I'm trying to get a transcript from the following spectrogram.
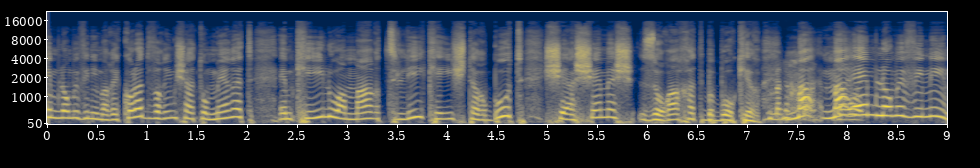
הם לא מבינים? הרי כל הדברים שאת אומרת, הם כאילו אמרת לי כאיש תרבות שהשמש זורחת בבוקר. נכון, מה, מה ברור. הם לא מבינים?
